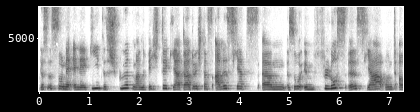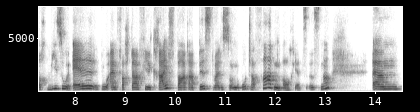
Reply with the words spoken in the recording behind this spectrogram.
das ist so eine Energie, das spürt man richtig, ja, dadurch, dass alles jetzt ähm, so im Fluss ist, ja, und auch visuell du einfach da viel greifbarer bist, weil es so ein roter Faden auch jetzt ist, ne? Ähm,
